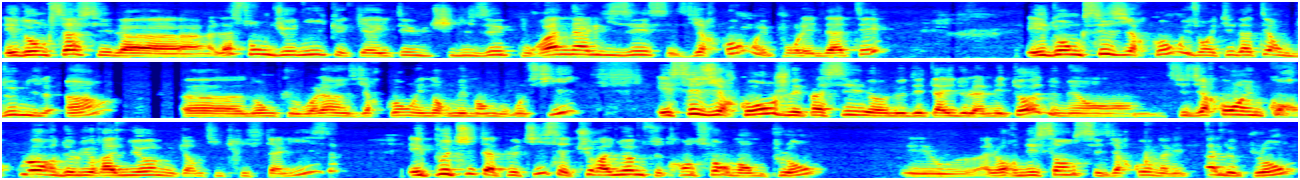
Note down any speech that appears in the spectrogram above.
Et donc ça, c'est la, sonde ionique qui a été utilisée pour analyser ces zircons et pour les dater. Et donc ces zircons, ils ont été datés en 2001. Euh, donc voilà un zircon énormément grossi. Et ces zircons, je vais passer euh, le détail de la méthode, mais en, ces zircons incorporent de l'uranium quand ils cristallisent. Et petit à petit, cet uranium se transforme en plomb. Et euh, à leur naissance, ces zircons n'avaient pas de plomb.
